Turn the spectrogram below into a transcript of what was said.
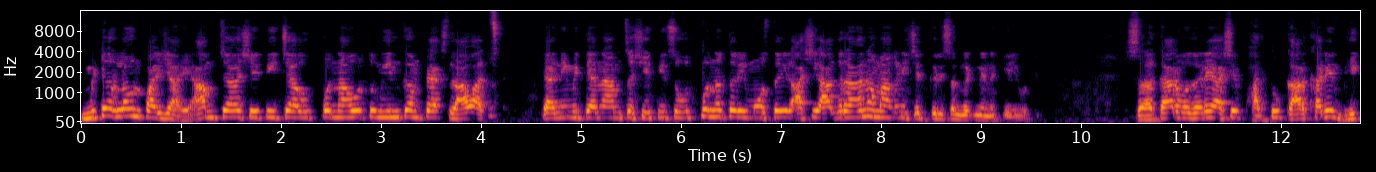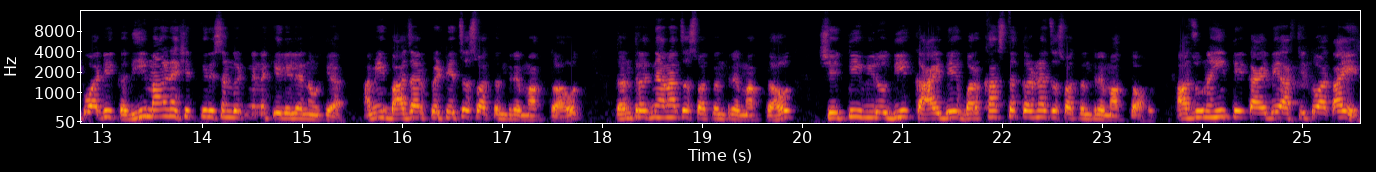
मीटर लावून पाहिजे आहे. आमच्या शेतीच्या उत्पन्नावर तुम्ही इन्कम टॅक्स लावाच. त्या निमित्तानं आमचं शेतीचं उत्पन्न तरी मोजता येईल अशी आग्रहानं मागणी शेतकरी संघटनेनं केली होती. सहकार वगैरे असे फालतू कारखाने भीकवादी कधीही मागण्या शेतकरी संघटनेनं केलेल्या नव्हत्या. आम्ही बाजारपेठेचं स्वातंत्र्य मागतो आहोत तंत्रज्ञानाचं स्वातंत्र्य मागतो आहोत शेती विरोधी कायदे बरखास्त करण्याचं स्वातंत्र्य मागतो आहोत. अजूनही ते कायदे अस्तित्वात आहेत.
